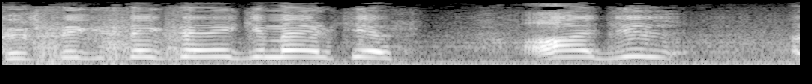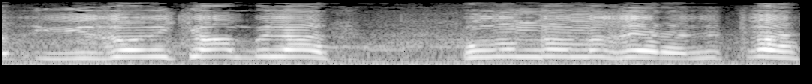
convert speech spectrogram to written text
...4882 merkez. Acil 112 ambulans. Bulunduğumuz yere lütfen.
